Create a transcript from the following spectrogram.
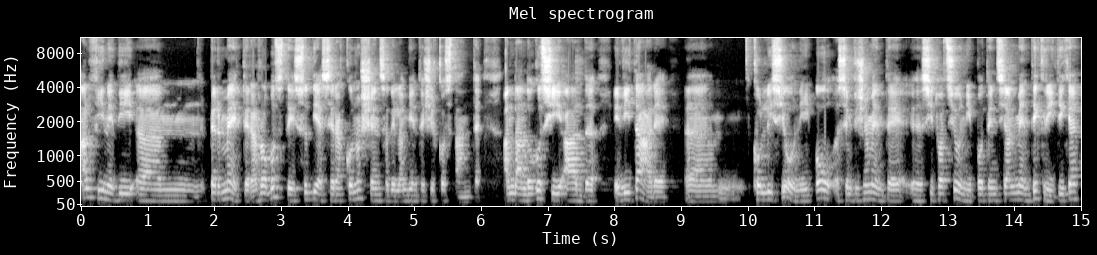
al fine di um, permettere al robot stesso di essere a conoscenza dell'ambiente circostante, andando così ad evitare um, collisioni o semplicemente eh, situazioni potenzialmente critiche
